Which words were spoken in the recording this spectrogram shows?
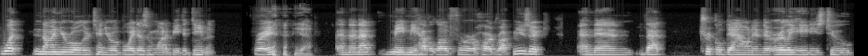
what nine year old or 10 year old boy doesn't want to be the demon, right? yeah. And then that made me have a love for hard rock music. And then that trickled down in the early 80s to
